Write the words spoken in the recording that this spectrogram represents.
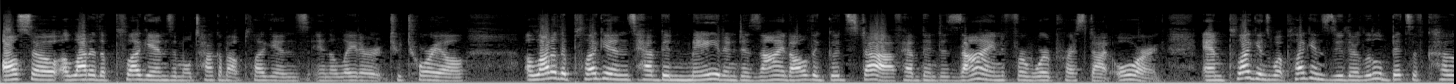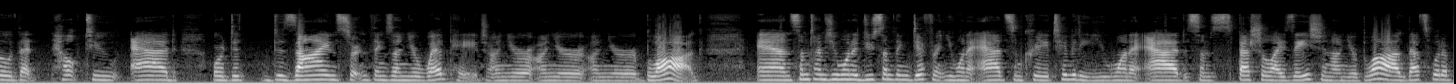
Also, a lot of the plugins, and we'll talk about plugins in a later tutorial a lot of the plugins have been made and designed, all the good stuff have been designed for WordPress.org. And plugins, what plugins do, they're little bits of code that help to add or de design certain things on your web page, on your on your on your blog. And sometimes you want to do something different. You want to add some creativity. You want to add some specialization on your blog. That's what a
